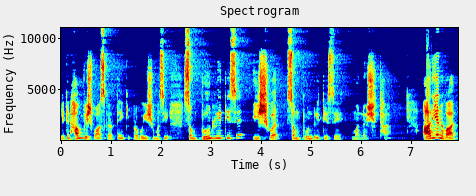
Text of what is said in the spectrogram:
लेकिन हम विश्वास करते हैं कि प्रभु यीशु मसीह संपूर्ण रीति से ईश्वर, संपूर्ण रीति से मनुष्य था। आर्यनवाद,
